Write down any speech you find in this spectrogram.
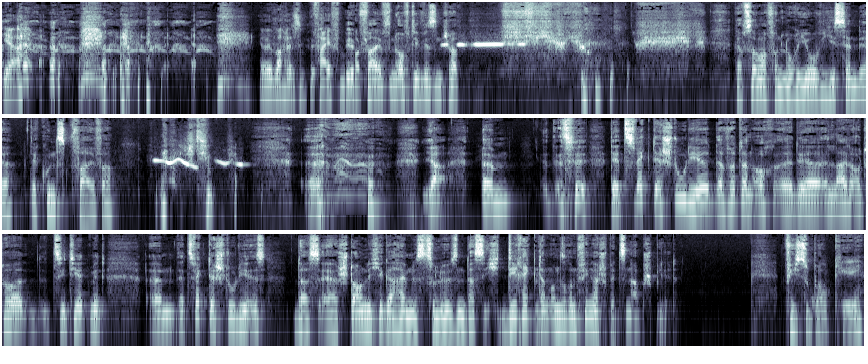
ja. ja. Wir machen jetzt einen Pfeifen. Wir pfeifen auf die Wissenschaft. Gab's doch mal von Loriot, wie hieß denn der? Der Kunstpfeifer. Stimmt. Äh, ja, ähm, der Zweck der Studie, da wird dann auch äh, der Leitautor zitiert mit, ähm, der Zweck der Studie ist, das erstaunliche Geheimnis zu lösen, das sich direkt an unseren Fingerspitzen abspielt. Finde ich super. Okay.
